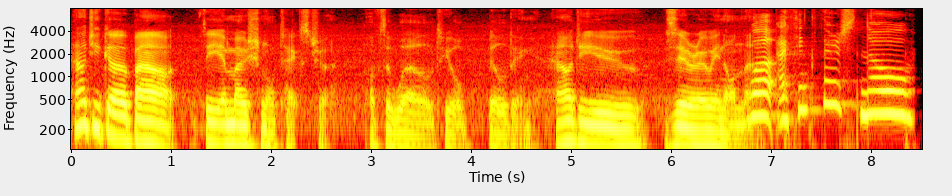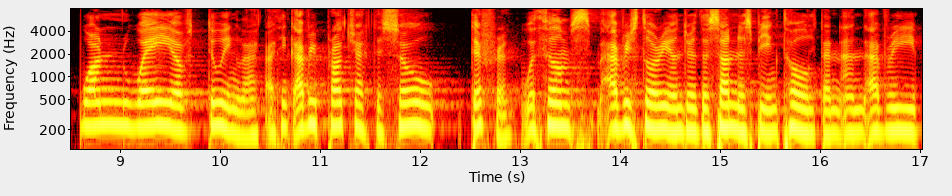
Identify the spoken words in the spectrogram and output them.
how do you go about the emotional texture of the world you're building? How do you zero in on that? Well, I think there's no one way of doing that. I think every project is so different. With films, every story under the sun is being told, and, and every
